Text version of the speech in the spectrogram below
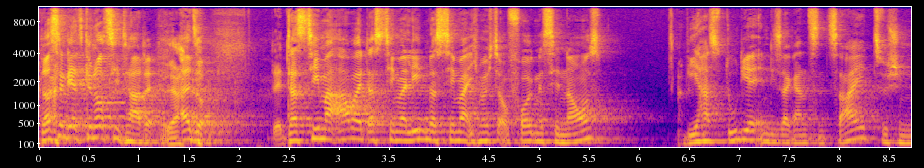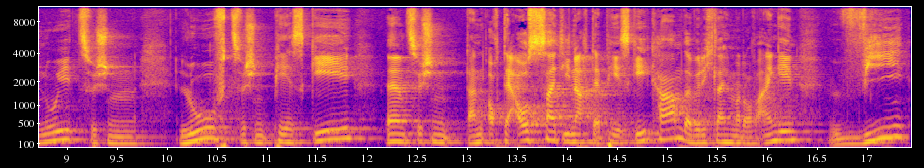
das sind jetzt genug Zitate. Ja. Also, das Thema Arbeit, das Thema Leben, das Thema, ich möchte auf Folgendes hinaus. Wie hast du dir in dieser ganzen Zeit zwischen Nui, zwischen Louvre, zwischen PSG, äh, zwischen dann auch der Auszeit, die nach der PSG kam, da würde ich gleich mal drauf eingehen, wie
